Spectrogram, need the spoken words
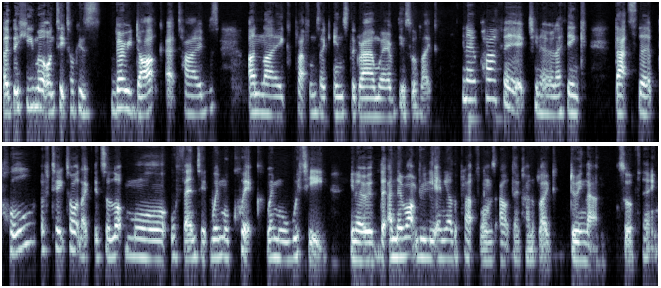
Like the humor on TikTok is very dark at times, unlike platforms like Instagram, where everything's sort of like, you know, perfect, you know, and I think that's the pull of TikTok. Like it's a lot more authentic, way more quick, way more witty, you know, and there aren't really any other platforms out there kind of like doing that sort of thing.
